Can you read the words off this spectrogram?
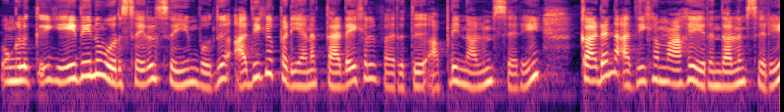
உங்களுக்கு ஏதேனும் ஒரு செயல் செய்யும்போது அதிகப்படியான தடைகள் வருது அப்படின்னாலும் சரி கடன் அதிகமாக இருந்தாலும் சரி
